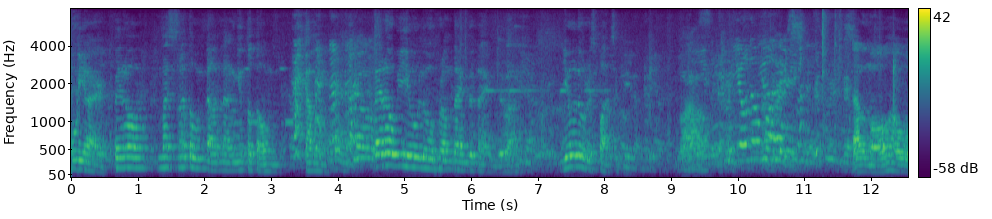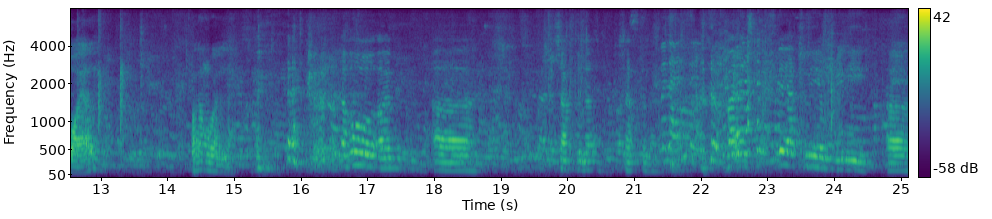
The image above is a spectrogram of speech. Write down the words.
who we are. Pero mas na-tone down lang yung totoong kami. Pero we YOLO from time to time, di ba? YOLO responsibly lang. Wow. YOLO mothers. Elmo, how wild? Parang wala. Ako, um, uh, sakto lang. Sakto lang. Balance. Balance. Hindi, actually, I'm really, uh,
